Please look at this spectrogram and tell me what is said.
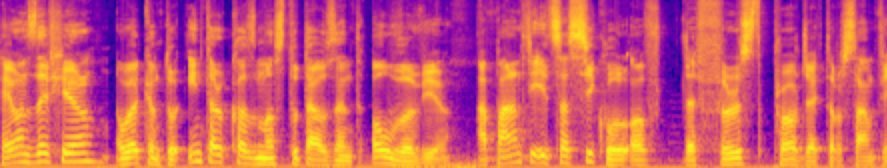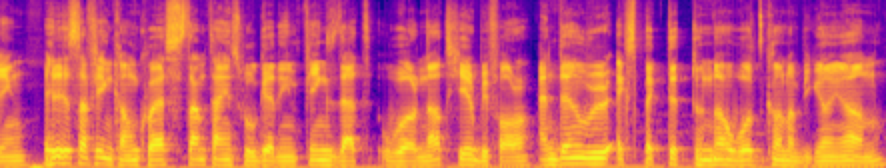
Hey everyone, Dave here, welcome to Interkosmos 2000 Overview. Apparently it's a sequel of the first project or something. It is a thing on Quest, sometimes we're getting things that were not here before, and then we're expected to know what's gonna be going on.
